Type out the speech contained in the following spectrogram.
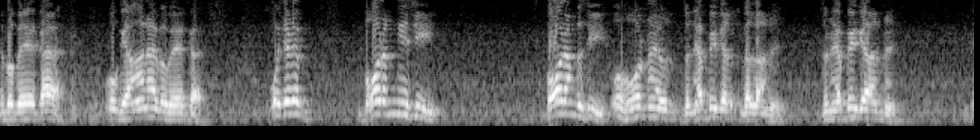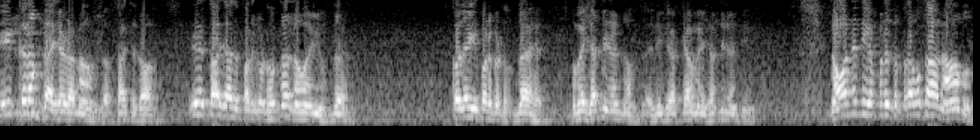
ਇਹ ਵਿਵੇਕ ਹੈ। ਉਹ ਗਿਆਨ ਹੈ, ਵਿਵੇਕ ਹੈ। ਉਹ ਜਿਹੜੇ ਬਹੁਰੰਗੀ ਸੀ ਬਹੁ ਰੰਗ ਸੀ? ਉਹ ਹੋਰ ਨੇ ਦੁਨਿਆਵੀ ਗੱਲਾਂ ਨੇ ਦੁਨਿਆਵੀ ਗਿਆਨ ਨੇ। ਇੱਕ ਰੰਗ ਦਾ ਜਿਹੜਾ ਨਾਮ ਦਾ ਸੱਚ ਦਾ। ਇਹ ਤਾਂ ਜਦ ਪ੍ਰਗਟ ਹੁੰਦਾ ਨਵਾਂ ਹੀ ਹੁੰਦਾ। ਕਦੇ ਹੀ ਪ੍ਰਗਟ ਹੁੰਦਾ ਹੈ ਹਮੇਸ਼ਾ ਨਹੀਂ ਰਹਿੰਦਾ ਹੁੰਦਾ। ਇਹਦੀ ਵਿਆਖਿਆ ਹਮੇਸ਼ਾ ਨਹੀਂ ਰਹਿੰਦੀ ਨਾਉ ਦੀ ਅੰਮ੍ਰਿਤ ਪ੍ਰਭ ਦਾ ਨਾਮ।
